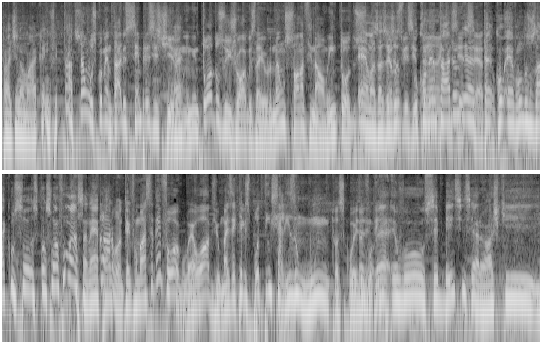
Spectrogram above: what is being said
para a Dinamarca infectados. Não, os comentários sempre existiram é. em, em, todos os jogos da Euro, não só na final, em todos. É, mas às vezes o comentário é, é, vamos usar como se fosse uma fumaça, né? Claro, quando tem fumaça tem fogo, é óbvio, mas é que eles potencializam muito as coisas. Eu vou, é, eu vou ser bem sincero, eu acho que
